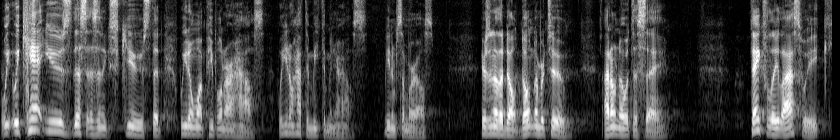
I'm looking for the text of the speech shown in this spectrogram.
We, we can't use this as an excuse that we don't want people in our house. Well, you don't have to meet them in your house, meet them somewhere else. Here's another don't. Don't number two I don't know what to say. Thankfully, last week,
